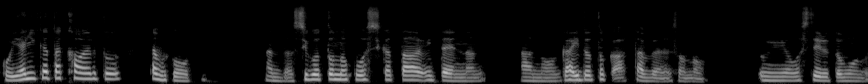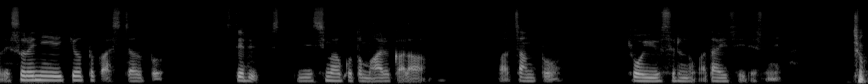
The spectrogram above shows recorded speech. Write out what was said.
こう、やり方変わると、多分こう、なんだ、仕事のこう仕方みたいな、あの、ガイドとか多分その、運用してると思うので、それに影響とかしちゃうと、してる、してしまうこともあるから、まあ、ちゃんと共有するのが大事ですね。直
